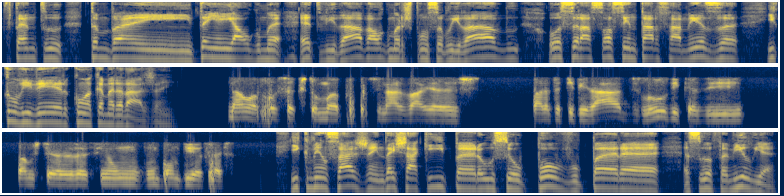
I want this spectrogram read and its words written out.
Portanto, também tem aí alguma atividade, alguma responsabilidade? Ou será só sentar-se à mesa e conviver com a camaradagem? Não, a Força costuma proporcionar várias, várias atividades lúdicas e vamos ter assim um, um bom dia de festa. E que mensagem deixa aqui para o seu povo, para a sua família?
